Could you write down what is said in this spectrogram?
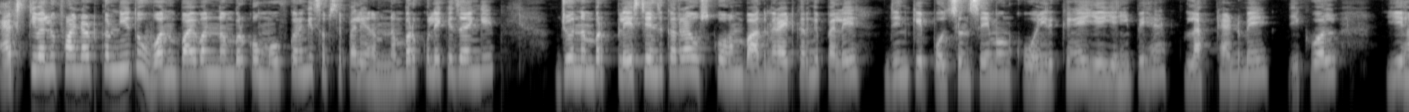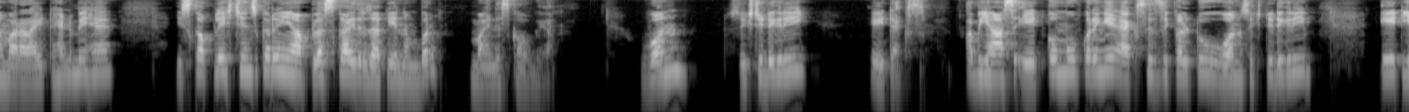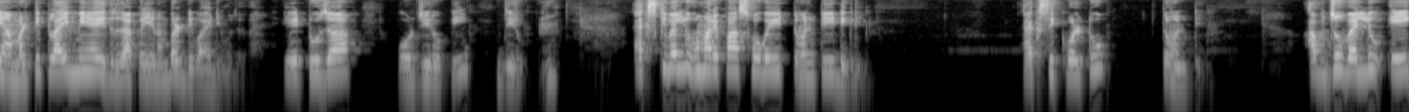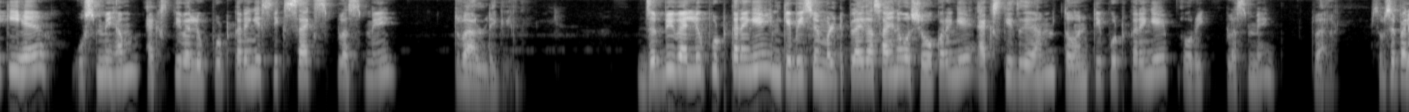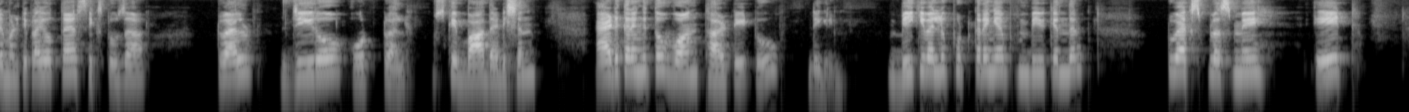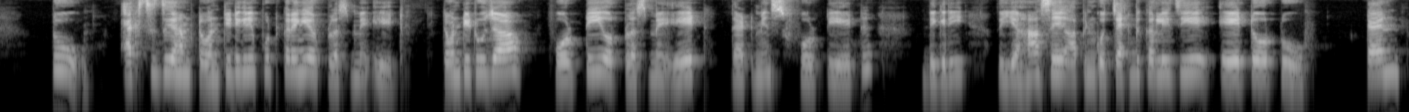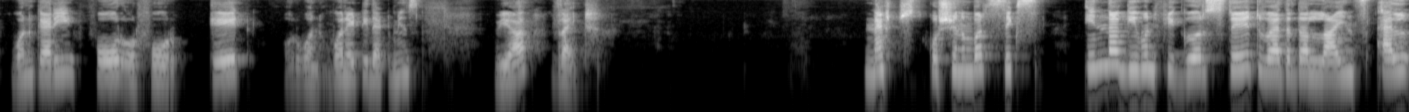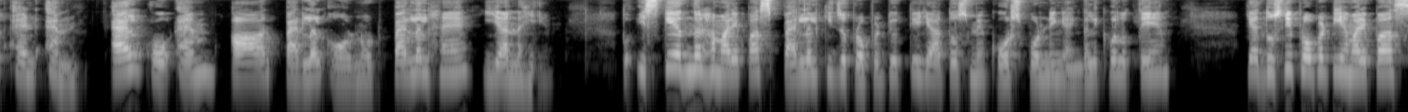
x की वैल्यू फाइंड आउट करनी है तो वन बाय वन नंबर को मूव करेंगे। सबसे पहले हम नंबर को लेके जाएँगे। जो नंबर प्लेस चेंज कर रहा है, उसको हम बाद में राइट करेंगे। पहले जिनके पोजिशन सेम है, उनको वहीं रखेंगे। ये यहीं पे है। लेफ़्ट हैंड में इक्वल ये हमारा राइट हैंड में है। इसका प्लेस चेंज करें। यहाँ प्लस का, इधर जाके ये नंबर माइनस का हो गया। One, sixty degree, eight x. अब यहाँ से एट को मूव करेंगे। X is equal to one, sixty degree. Eight यहाँ मल्टीप्लाई में है। इधर जाकर ये नंबर डिवाइडिंग हो जाएगा एट टू जा और ज़ीरो की ज़ीरो। एक्स की वैल्यू हमारे पास हो गई twenty degree. X equal to twenty. अब जो वैल्यू ए की है, उसमें हम एक्स की वैल्यू पुट करेंगे। सिक्स एक्स प्लस में ट्वेल्व डिग्री। जब भी वैल्यू पुट करेंगे, इनके बीच में मल्टीप्लाई का साइन है, वो शो करेंगे। एक्स की जगह हम ट्वेंटी पुट करेंगे और एक प्लस में ट्वेल्व सबसे पहले मल्टीप्लाई होता है सिक्स टू ज़ा ट्वेल्व ज़ीरो और ट्वेल्व उसके बाद एडिशन ऐड करेंगे तो one thirty two degree B की वैल्यू पुट करेंगे अब हम बी के अंदर। टू एक्स प्लस में एट टू एक्स की जगह हम ट्वेंटी डिग्री पुट करेंगे और प्लस में एट ट्वेंटी टू जा फोर्टी और प्लस में eight that means forty eight degree तो यहाँ से आप इनको चेक भी कर लीजिए। एट और two ten one carry four और फोर एट और one one eighty that means we are right next question number six in the given figure state whether the lines L and M L और M are parallel or not parallel हैं या नहीं? तो इसके अंदर हमारे पास parallel की जो प्रॉपर्टी होती है, या तो उसमें कोरस्पॉन्डिंग एंगल इक्वल होते हैं, या दूसरी प्रॉपर्टी हमारे पास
